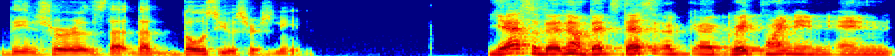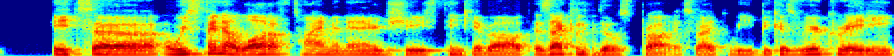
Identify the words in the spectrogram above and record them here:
the insurance that that those users need? Yeah so that, no that's that's a, a great point in and it's uh we spend a lot of time and energy thinking about exactly those products right? We because we're creating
